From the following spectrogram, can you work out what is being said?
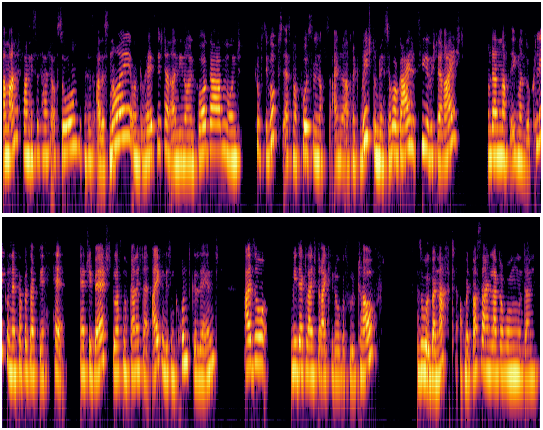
am Anfang ist es halt auch so, es ist alles neu und du hältst dich dann an die neuen Vorgaben und schwuppsiwupps, erstmal puzzeln noch das eine oder andere Gewicht und du denkst, oh geil, Zielgewicht erreicht. Und dann macht irgendwann so Klick und der Körper sagt dir, hä, Edgy Badge, du hast noch gar nicht deinen eigentlichen Grund gelernt. Also wieder gleich drei Kilo gefühlt drauf. So über Nacht, auch mit Wassereinlagerungen und dann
